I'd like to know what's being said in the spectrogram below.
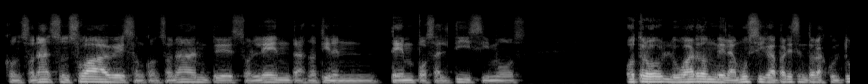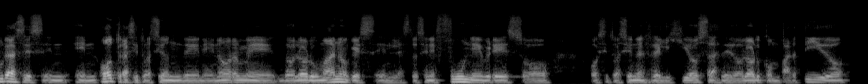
consonantes, son suaves, son consonantes, son lentas, no tienen tempos altísimos. Otro lugar donde la música aparece en todas las culturas es en, otra situación de enorme dolor humano, que es en las situaciones fúnebres o, o, situaciones religiosas de dolor compartido.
